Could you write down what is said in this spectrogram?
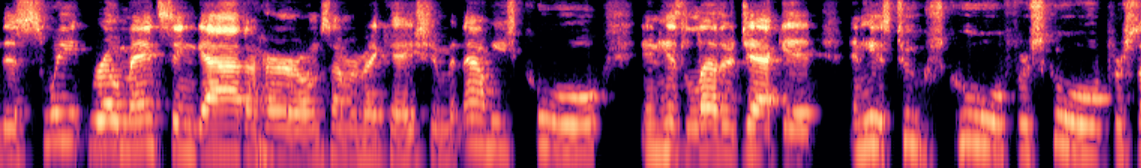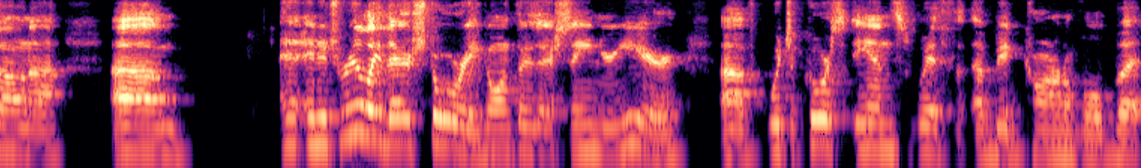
this sweet romancing guy to her on summer vacation, but now he's cool in his leather jacket and he is too cool for school persona. Um, and, and, it's really their story going through their senior year, of which of course ends with a big carnival. But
